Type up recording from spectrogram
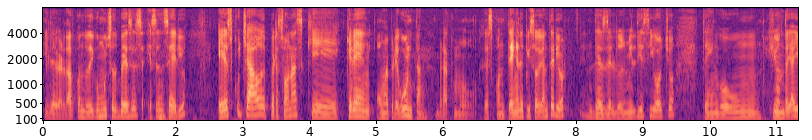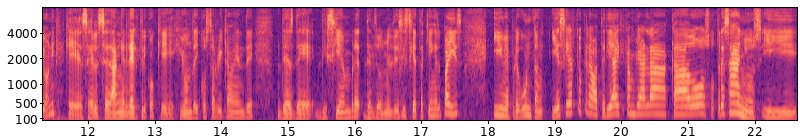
y de verdad cuando digo muchas veces es en serio, he escuchado de personas que creen o me preguntan, ¿verdad? Como les conté en el episodio anterior, desde el 2018 tengo un Hyundai Ioniq, que es el sedán eléctrico que Hyundai Costa Rica vende desde diciembre del 2017 aquí en el país, y me preguntan, ¿y es cierto que la batería hay que cambiarla cada dos o tres años? Y,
